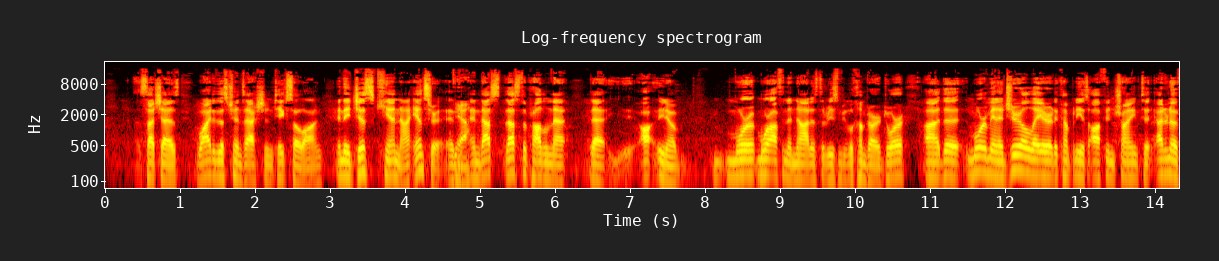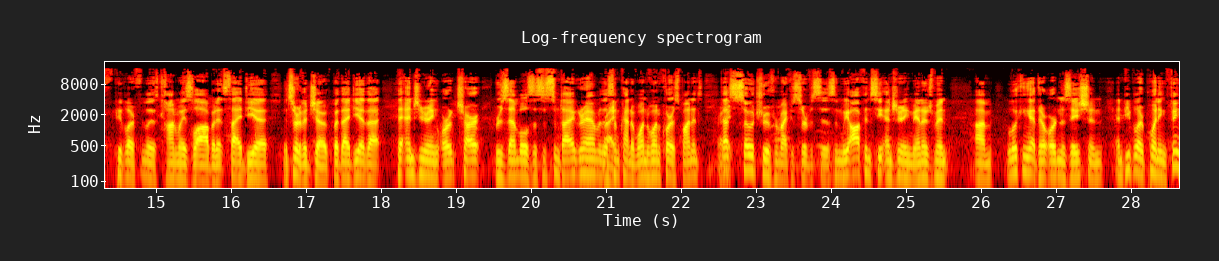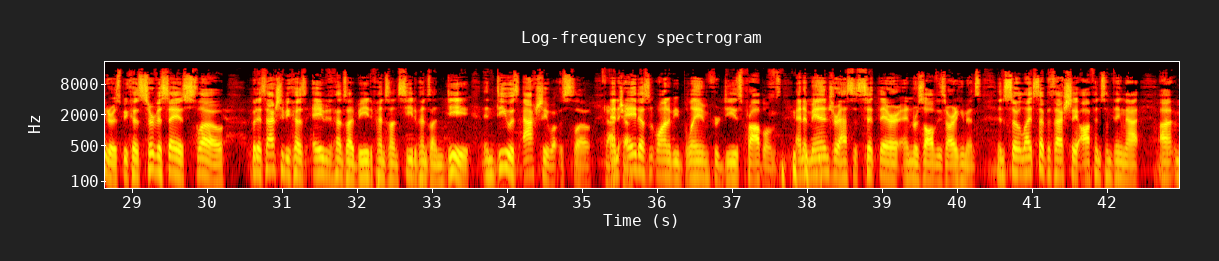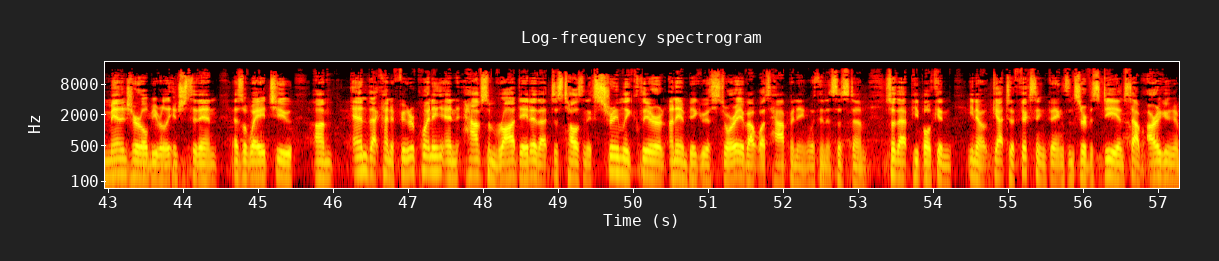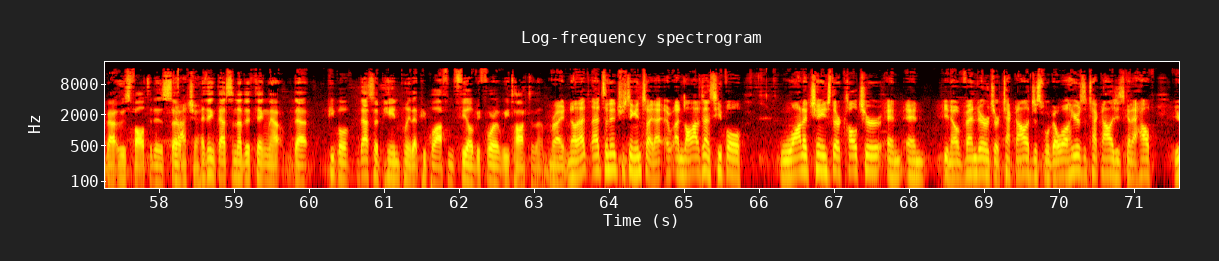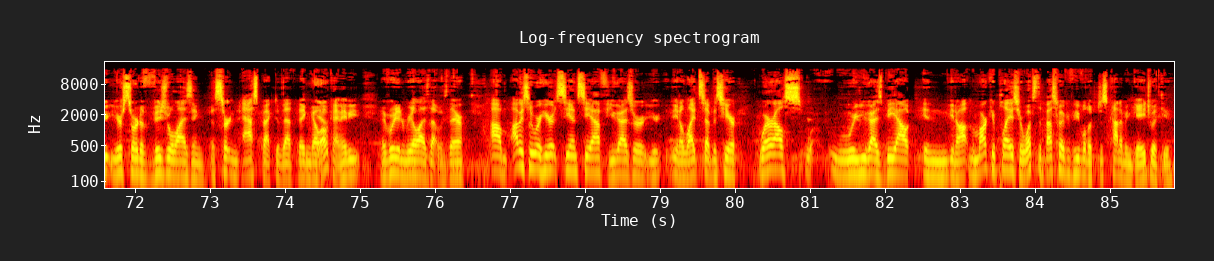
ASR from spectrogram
such as why did this transaction take so long and they just cannot answer it and, yeah. and that's that's the problem that that uh, you know more more often than not is the reason people come to our door. Uh, the more managerial layer at a company is often trying to. I don't know if people are familiar with Conway's law, but it's the idea. It's sort of a joke, but the idea that the engineering org chart resembles a system diagram, and there's right. some kind of one-to-one correspondence. Right. That's so true for microservices, and we often see engineering management um, looking at their organization, and people are pointing fingers because Service A is slow but it's actually because A depends on B, depends on C, depends on D, and D was actually what was slow. Gotcha. And A doesn't want to be blamed for D's problems, and a manager has to sit there and resolve these arguments. And so Lightstep is actually often something that uh, a manager will be really interested in as a way to um, end that kind of finger pointing and have some raw data that just tells an extremely clear and unambiguous story about what's happening within a system so that people can, you know, get to fixing things in service D and stop arguing about whose fault it is. So gotcha. I think that's another thing that, that people, that's a pain point that people often feel before we talk to them. Right. No, that, that's an interesting insight. I, and a lot of times people want to change their culture and, and, you know, vendors or technologists will go, well, here's a technology that's going to help. You're, you're, sort of visualizing a certain aspect of that. They can go, yeah. okay, maybe, maybe we didn't realize that was there. Um, obviously we're here at CNCF. You guys are, you know, Lightstep is here. Where else will you guys be out in, you know, out in the marketplace or what's the best way for people to just kind of engage with you?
